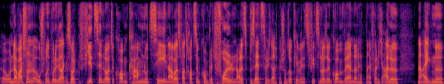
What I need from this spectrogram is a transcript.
Äh, und da war schon, ursprünglich wurde gesagt, es sollten 14 Leute kommen, kamen nur 10, aber es war trotzdem komplett voll und alles besetzt. Und ich dachte mir schon so, okay, wenn jetzt 14 Leute gekommen wären, dann hätten einfach nicht alle eine eigene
